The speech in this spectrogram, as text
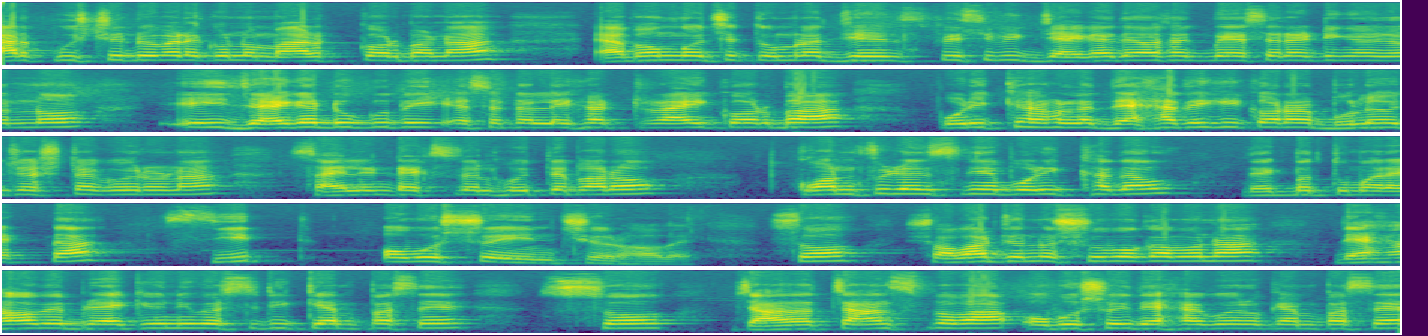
আর কোয়েশ্চেন পেপারে কোনো মার্ক করবা না এবং হচ্ছে তোমরা যে স্পেসিফিক জায়গা দেওয়া থাকবে এসে রাইটিংয়ের জন্য, এই জায়গাটুকুতেই এসেটা লেখা ট্রাই করবা। পরীক্ষার হলে দেখাদেখি করার ভুলেও চেষ্টা করো না সাইলেন্ট এক্সেল হইতে পারো। কনফিডেন্স নিয়ে পরীক্ষা দাও, দেখবা তোমার একটা সিট অবশ্যই ইনশিওর হবে। সো সবার জন্য শুভকামনা, দেখা হবে ব্র্যাক ইউনিভার্সিটি ক্যাম্পাসে সো যারা চান্স পাবা অবশ্যই দেখা করো ক্যাম্পাসে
